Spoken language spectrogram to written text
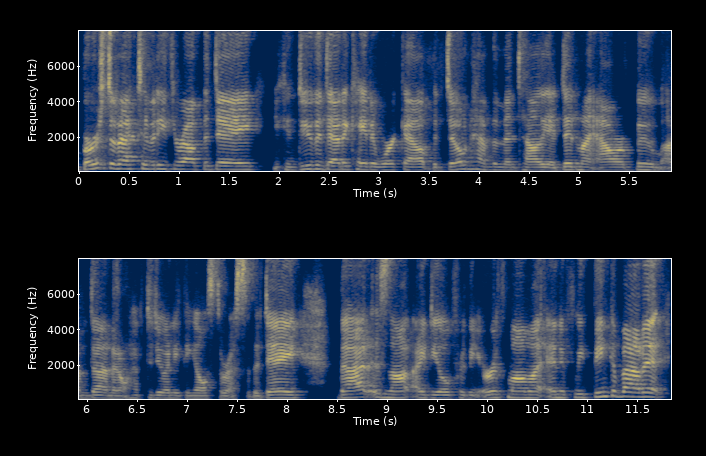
burst of activity throughout the day. You can do the dedicated workout, but don't have the mentality I did my hour, boom, I'm done. I don't have to do anything else the rest of the day. That is not ideal for the earth mama. And if we think about it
